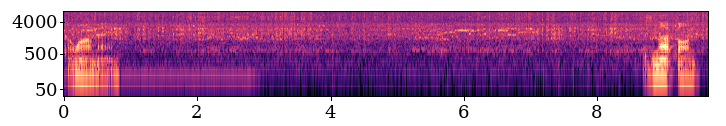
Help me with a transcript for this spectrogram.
Come on, man. Is not fun.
